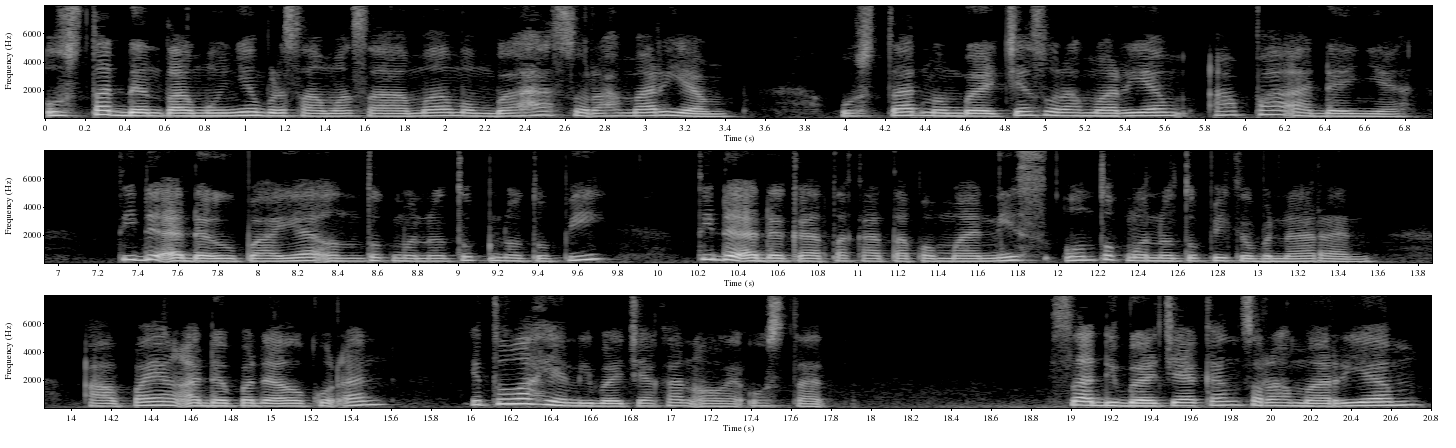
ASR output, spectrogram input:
Ustadz dan tamunya bersama-sama membahas surah Maryam. Ustadz membaca surah Maryam apa adanya. Tidak ada upaya untuk menutup-nutupi, tidak ada kata-kata pemanis untuk menutupi kebenaran. Apa yang ada pada Al-Quran, itulah yang dibacakan oleh Ustadz. Saat dibacakan surah Maryam,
